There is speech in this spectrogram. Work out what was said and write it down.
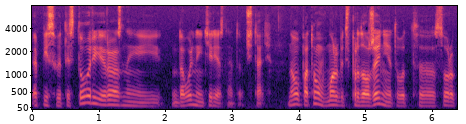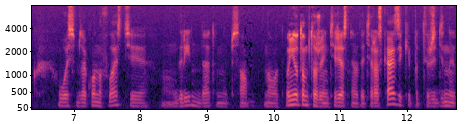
описывает истории разные, и довольно интересно это читать. Но потом, может быть, в продолжении это вот 40 э, 8 законов власти Грин, да, там написал. Ну, вот. У него там тоже интересные вот эти рассказики, подтверждены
